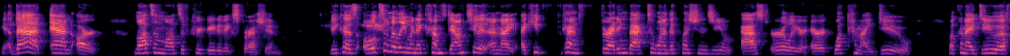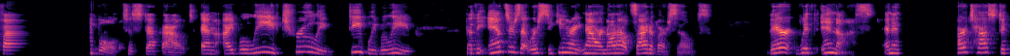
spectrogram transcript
Yeah that and art. Lots and lots of creative expression. Because ultimately when it comes down to it and i, I keep kind of threading back to one of the questions you asked earlier erik what can i do? What can i do if i'm able to step out? And i believe truly deeply believe that the answers that we're seeking right now are not outside of ourselves. They're within us. And it's our task to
